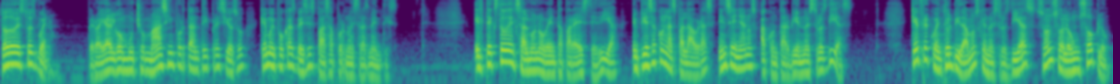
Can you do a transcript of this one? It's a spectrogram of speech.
Todo esto es bueno, pero hay algo mucho más importante y precioso que muy pocas veces pasa por nuestras mentes. El texto del Salmo 90 para este día empieza con las palabras Enséñanos a contar bien nuestros días. Qué frecuente olvidamos que nuestros días son solo un soplo.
